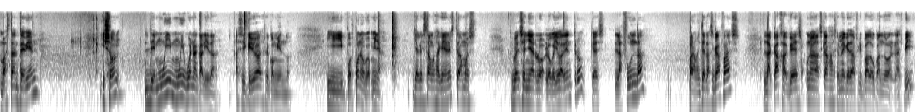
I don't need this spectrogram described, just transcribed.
bastante bien y son de muy muy buena calidad, así que yo las recomiendo. Y pues bueno, mira, ya que estamos aquí en este, vamos, os voy a enseñar lo, lo que lleva dentro, que es la funda para meter las gafas, la caja, que es una de las cajas que me he quedado flipado cuando las vi,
